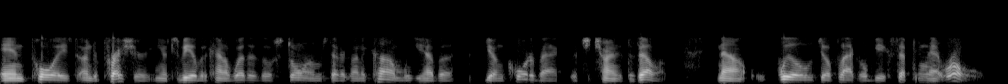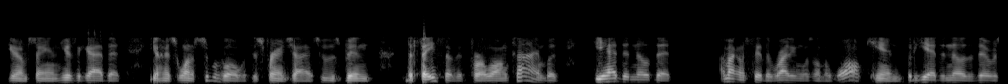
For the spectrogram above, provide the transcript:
and poised under pressure. You know, to be able to kind of weather those storms that are going to come when you have a young quarterback that you're trying to develop. Now, will Joe Flacco be accepting that role? You know what I'm saying? Here's a guy that you know has won a Super Bowl with this franchise, who's been the face of it for a long time, but he had to know that I'm not going to say the writing was on the wall, Ken, but he had to know that there was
